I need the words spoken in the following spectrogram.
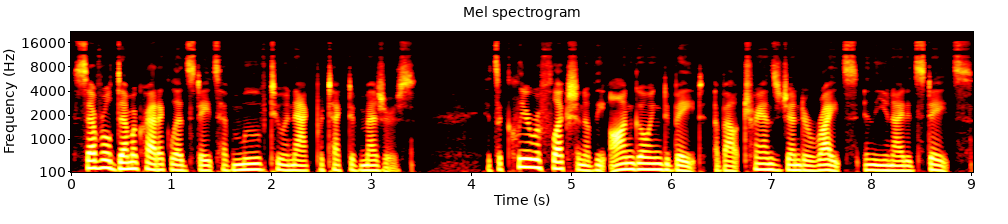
several Democratic led states have moved to enact protective measures. It's a clear reflection of the ongoing debate about transgender rights in the United States.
